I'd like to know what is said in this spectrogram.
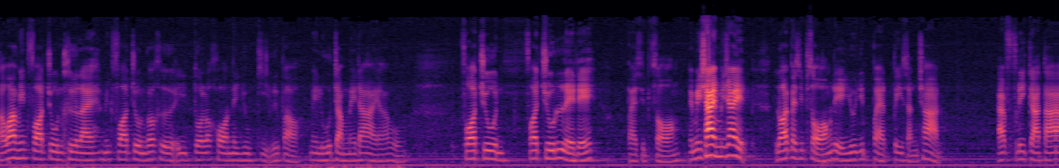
แต่ว่ามิดฟอร์จูนคืออะไรมิดฟอร์จูนก็คือไอตัวละครในยูกิหรือเปล่า ไม่รู้จำไม่ได้ครับผมฟอร์จูนฟอร์จูนเลยเด้แปดสิบสองเอ้ยไม่ใช่ไม่ใช่ร้อยแปดสิบสองเดี๋ยวอายุยี่สิบแปดปีสัญชาติแอฟริกาใต้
